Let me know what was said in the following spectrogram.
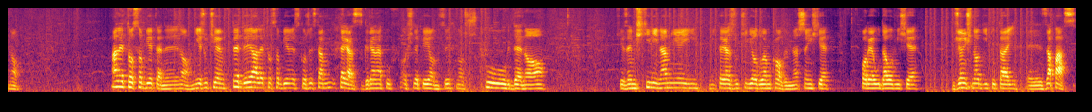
no. Ale to sobie ten, y, no, nie rzuciłem wtedy, ale to sobie skorzystam teraz z granatów oślepiających. No kurde, no. Się zemścili na mnie i mi teraz rzucili odłamkowym. Na szczęście w porę udało mi się wziąć nogi tutaj y, za pas.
